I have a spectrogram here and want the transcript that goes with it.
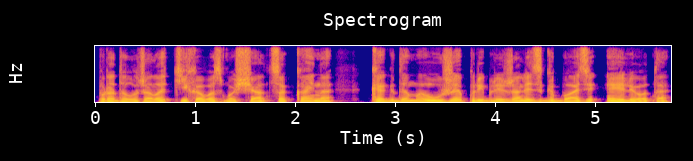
продолжала тихо возмущаться Кайна, когда мы уже приближались к базе Элиота.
